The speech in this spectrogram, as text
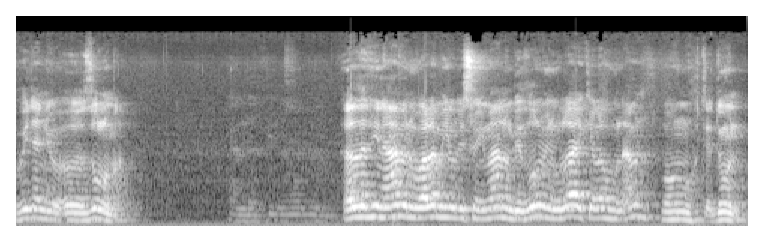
u vidanju uh, e, zuluma. Alladhina amanu wa lam yalbisu imanom bi dhulmin ulaika lahum al-amn wa hum muhtadun.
